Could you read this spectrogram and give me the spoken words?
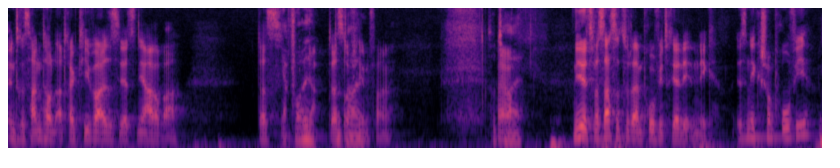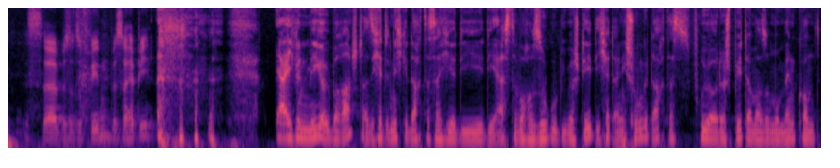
interessanter und attraktiver, als es die letzten Jahre war. Das, ja, voll. Ja, das total. auf jeden Fall. Total. Ja. Nils, was sagst du zu deinem Profi-Triathleten, Nick? Ist Nick schon Profi? Ist, äh, bist du zufrieden? Bist du happy? ja, ich bin mega überrascht. Also ich hätte nicht gedacht, dass er hier die, die erste Woche so gut übersteht. Ich hätte eigentlich schon gedacht, dass früher oder später mal so ein Moment kommt,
